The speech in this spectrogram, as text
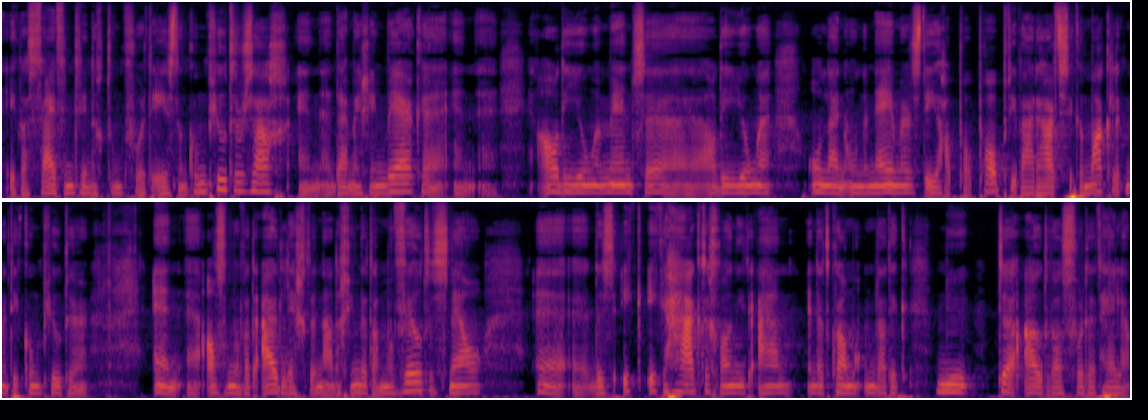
ik was 25 toen ik voor het eerst een computer zag en uh, daarmee ging werken. En al die jonge mensen, al die jonge online ondernemers, die hop, hop, hop, die waren hartstikke makkelijk met die computer. En als ze me wat uitlegden, nou, dan ging dat allemaal veel te snel. Dus ik, ik haakte gewoon niet aan. En dat kwam omdat ik nu te oud was voor dat hele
